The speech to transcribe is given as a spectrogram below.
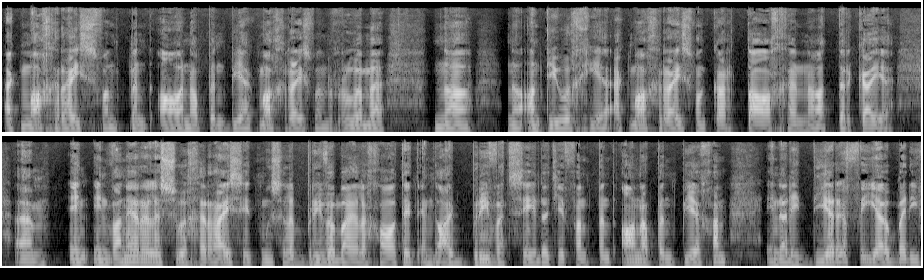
ek mag reis van punt A na punt B. Ek mag reis van Rome na na Antiochië. Ek mag reis van Kartage na Turkye. Ehm um, en en wanneer hulle so gereis het, moes hulle briewe by hulle gehad het en daai brief wat sê dat jy van punt A na punt B gaan en dat die deure vir jou by die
